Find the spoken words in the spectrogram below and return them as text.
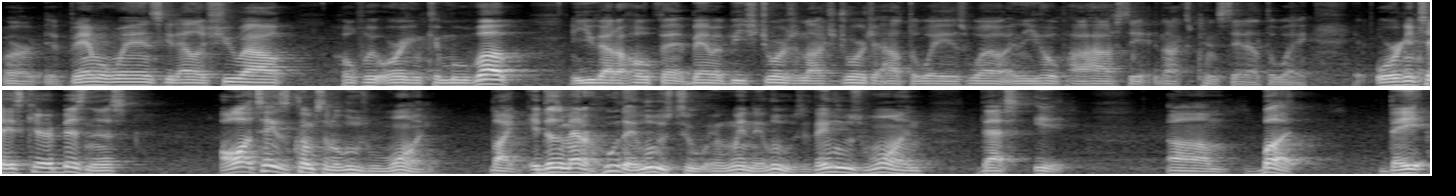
or if Bama wins, get LSU out. Hopefully Oregon can move up. And you got to hope that Bama beats Georgia, knocks Georgia out the way as well. And then you hope Ohio State knocks Penn State out the way. If Oregon takes care of business. All it takes is Clemson to lose one. Like, it doesn't matter who they lose to and when they lose. If they lose one, that's it. Um, but they,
